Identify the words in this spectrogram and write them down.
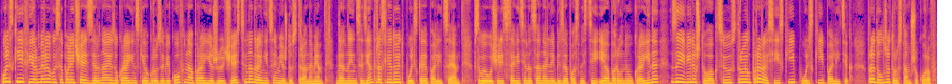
Польские фермеры высыпали часть зерна из украинских грузовиков на проезжую часть на границе между странами. Данный инцидент расследует польская полиция. В свою очередь в Совете национальной безопасности и обороны Украины заявили, что акцию устроил пророссийский польский политик. Продолжит Рустам Шукуров.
